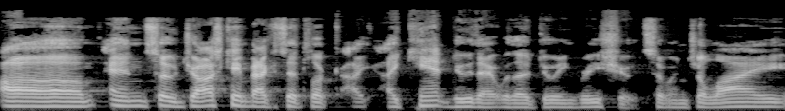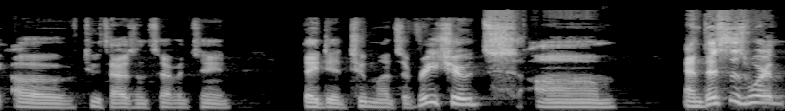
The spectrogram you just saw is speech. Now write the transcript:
Um, and so Joss came back and said, "Look, I, I can't do that without doing reshoots." So in July of 2017, they did two months of reshoots. Um, and this is where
